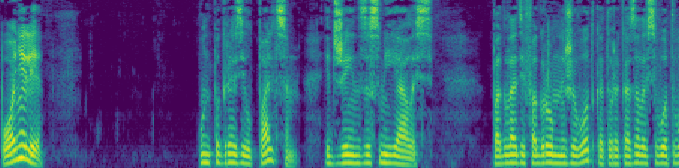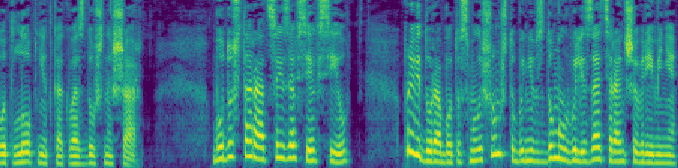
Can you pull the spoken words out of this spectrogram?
Поняли?» Он погрозил пальцем, и Джейн засмеялась, погладив огромный живот, который, казалось, вот-вот лопнет, как воздушный шар. «Буду стараться изо всех сил. Проведу работу с малышом, чтобы не вздумал вылезать раньше времени.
